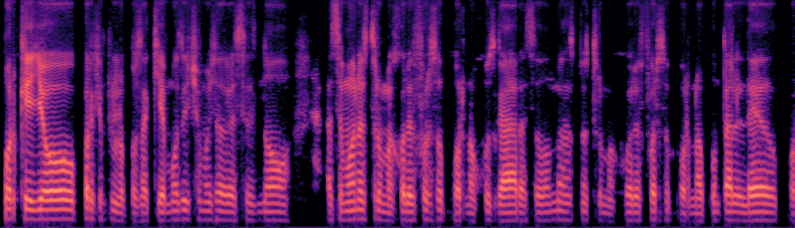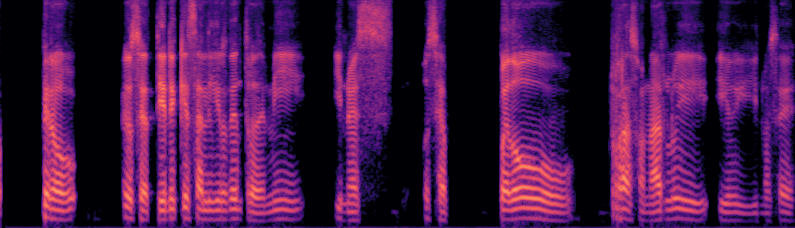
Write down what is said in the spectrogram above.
Porque yo, por ejemplo, pues aquí hemos dicho muchas veces, no, hacemos nuestro mejor esfuerzo por no juzgar, hacemos nuestro mejor esfuerzo por no apuntar el dedo, pero o sea, tiene que salir dentro de mí y no es, o sea, puedo razonarlo y, no sé,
